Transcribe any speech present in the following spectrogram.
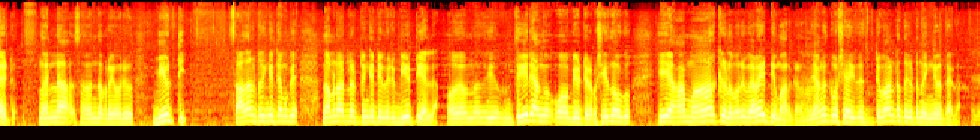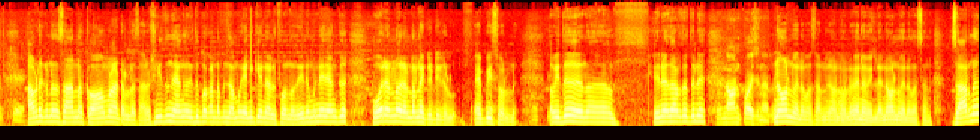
ആയിട്ട് നല്ല എന്താ പറയുക ഒരു ബ്യൂട്ടി സാധാരണ ട്രിങ്കറ്റ് നമുക്ക് നമ്മുടെ നാട്ടിലെ ട്രിങ്കറ്റ് ഒരു ബ്യൂട്ടി അല്ല. തീരെ അങ്ങ് ബ്യൂട്ടി അല്ല. പക്ഷേ ഇത് നോക്കൂ ഈ ആ മാർക്കുകൾ ഒരു വെറൈറ്റി മാർക്കാണ്. ഞങ്ങൾക്ക് പക്ഷേ ഇത് ട്രിവാൻഡ്രത്ത് കിട്ടുന്ന ഇങ്ങനത്തെ അല്ല. അവിടെ കിട്ടുന്ന സാധാരണ കോമൺ ആയിട്ടുള്ള സാധനം. പക്ഷേ ഇത് ഞങ്ങൾ ഇതിപ്പോൾ കണ്ടപ്പോൾ നമുക്ക് എനിക്ക് തന്നെ അത്ഭുതം തോന്നി. ഇതിന് മുന്നേ ഞങ്ങൾക്ക് ഒരെണ്ണോ രണ്ടെണ്ണേ കിട്ടിയിട്ടുള്ളൂ എപ്പിസോഡിൽ അപ്പോൾ ഇത് ഇതിന് യഥാർത്ഥത്തിൽ നോൺ പോയിസൺ നോൺ വെനമസ് ആണ് നോൺ വെനമില്ല നോൺ വെനമസ് ആണ് സാറിന്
